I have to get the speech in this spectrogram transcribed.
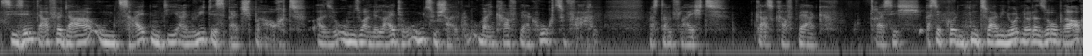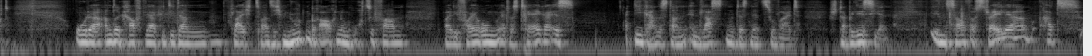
Sie sind dafür da, um Zeiten, die ein Redispatch braucht, also um so eine Leitung umzuschalten, um ein Kraftwerk hochzufahren, was dann vielleicht Gaskraftwerk 30 Sekunden, zwei Minuten oder so braucht, oder andere Kraftwerke, die dann vielleicht 20 Minuten brauchen, um hochzufahren, weil die Feuerung etwas träger ist, die kann es dann entlasten und das Netz soweit stabilisieren. In South Australia hat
